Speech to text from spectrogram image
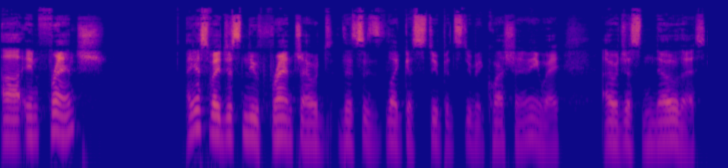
uh, in French, I guess if I just knew French, I would. This is like a stupid, stupid question anyway. I would just know this.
